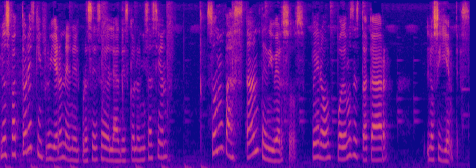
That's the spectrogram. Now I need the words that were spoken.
Los factores que influyeron en el proceso de la descolonización son bastante diversos, pero podemos destacar los siguientes.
